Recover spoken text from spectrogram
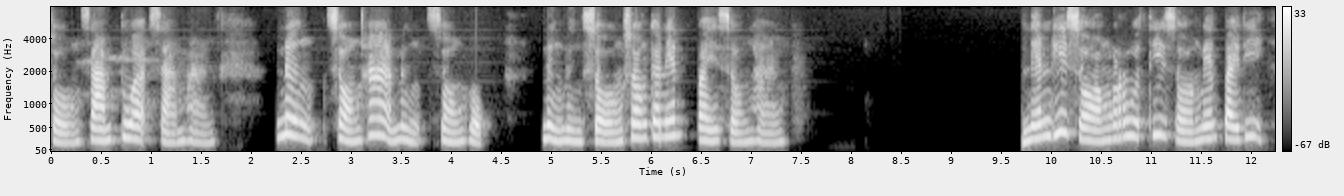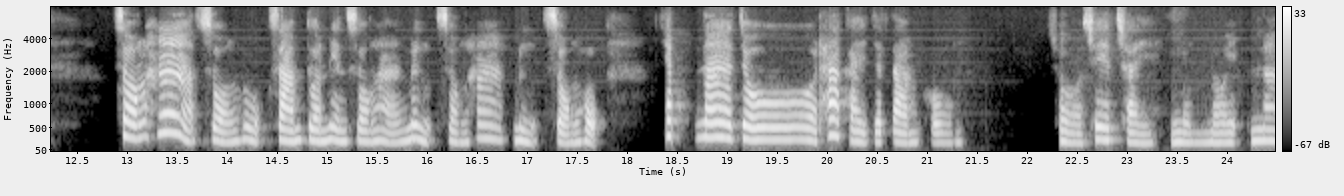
สองสามตัวสามหางหนึ่งสองห้าหนึ่งสองหกหนึ่งหนึ่งสองสองตัวเน้นไปสองหาง เน้นที่สองรูดที่สองเน้นไปที่ สองห้าสองหกสามตัวเน้นสองหางหนึ่งสองห้าหนึ่งสองหกแคปหน้าจอถ้าใครจะตามของชอเชษชัยหนุ่มน้อยหน้า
